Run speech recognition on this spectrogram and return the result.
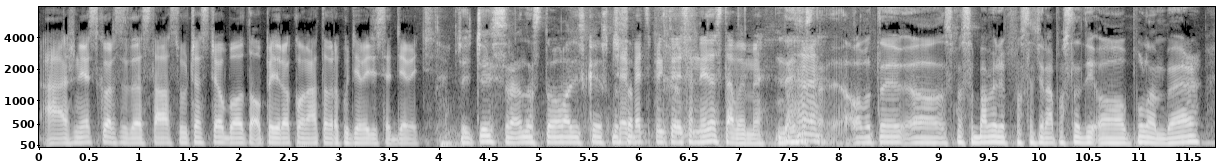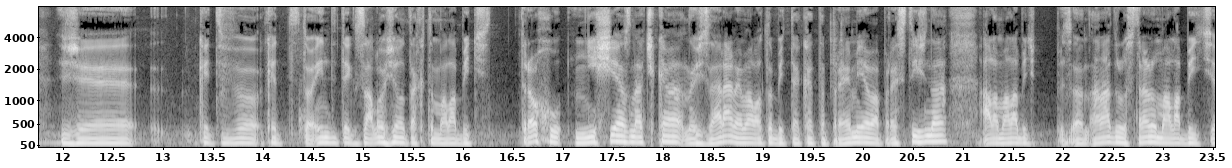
a až neskôr sa teda stala súčasťou, bolo to o 5 rokov na to v roku 99. Čiže čo je sranda z toho hľadiska, že sme Čiže sa... vec, pri ktorej sa nezastavujeme. Nezasta- lebo to je, uh, sme sa bavili v podstate naposledy o Pull and Bear, že keď, v, keď to Inditex založil, tak to mala byť trochu nižšia značka než Zara, nemala to byť taká tá prémiová, prestížna, ale mala byť a na druhú stranu mala byť e,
